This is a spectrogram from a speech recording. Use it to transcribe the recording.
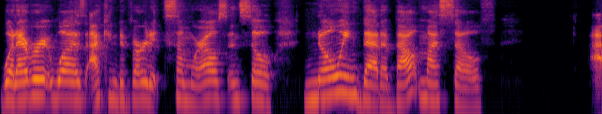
Whatever it was, I can divert it somewhere else. And so knowing that about myself, I,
